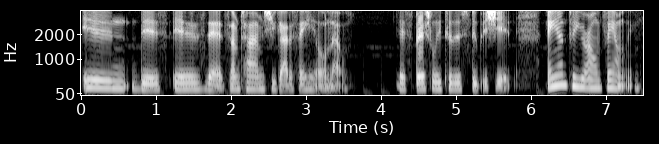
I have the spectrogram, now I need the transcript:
in this is that sometimes you got to say hell no, especially to the stupid shit and to your own family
